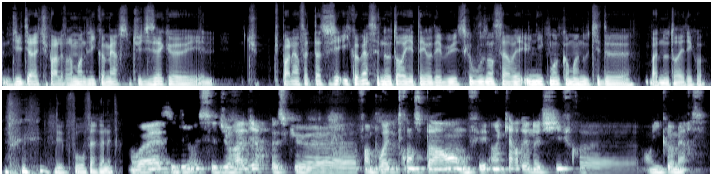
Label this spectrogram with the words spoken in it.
du direct, tu parlais vraiment de l'e-commerce. Tu disais que tu parlais en fait d'associer e-commerce et notoriété au début. Est-ce que vous en servez uniquement comme un outil de bah, notoriété quoi, pour vous faire connaître? Ouais, c'est dur, dur, à dire parce que, enfin, pour être transparent, on fait un quart de notre chiffre en e-commerce.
